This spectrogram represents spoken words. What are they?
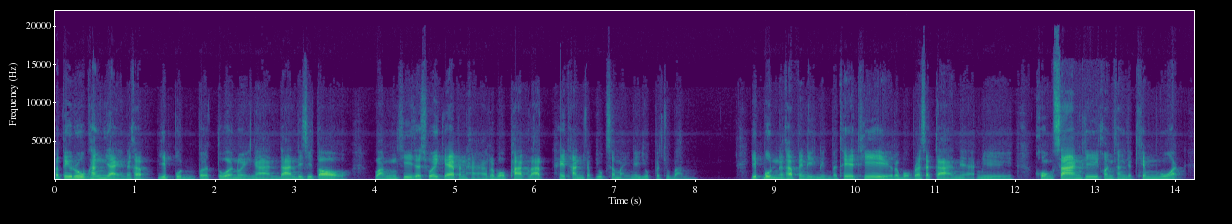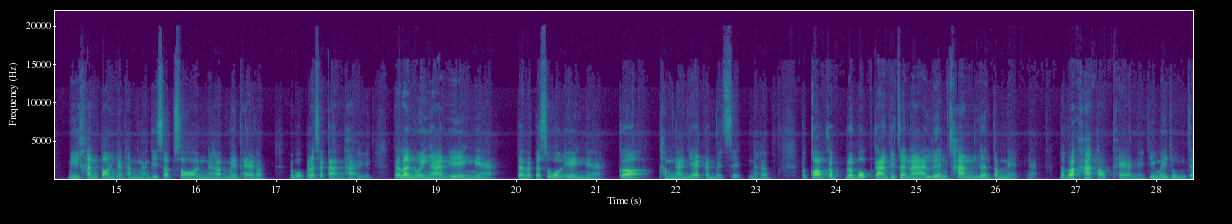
ปฏิรูปครั้งใหญ่นะครับ ญี่ปุ่นเปิดตัวหน่วยงานด้านดิจิทัล หวังที่จะช่วยแก้ปัญหาระบบภาครัฐ ให้ทันกับยุคสมัยในยุคปัจจุบัน ญี่ปุ่นนะครับเป็นอีกหนึ่งประเทศที่ระบบราชการเนี่ยมีโครงสร้างที่ค่อนข้างจะเข้มงวด มีขั้นตอนการทำงานที่ซับซ้อนนะครับไม่แพ้กับระบบราชการไทย แต่ละหน่วยงานเองเนี่ยแต่ละกระทรวงเองเนี่ยก็ทำงานแยกกันเบ็ดเสร็จนะครับประกอบกับระบบการพิจารณาเลื่อนขั้นเลื่อนตำแหน่งเนี่ยแล้วก็ค่าตอบแทนเนี่ยที่ไม่จูงใจ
